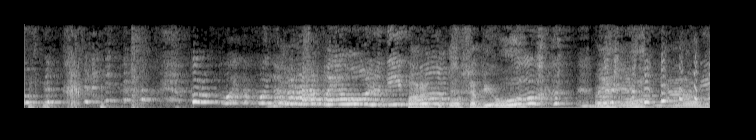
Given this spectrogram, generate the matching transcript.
Parang buhay na buhay na. Nakaharap pa yung ulo dito. Parang totoo siya, Bi. Oh. Ayan, oh. Grabe.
